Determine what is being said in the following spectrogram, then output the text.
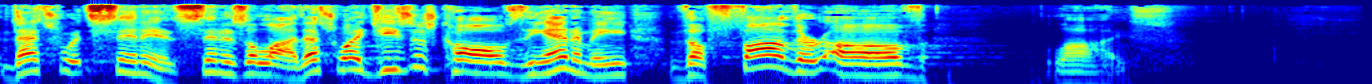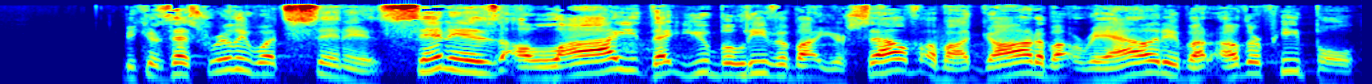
That's what sin is. Sin is a lie. That's why Jesus calls the enemy the father of lies. Because that's really what sin is. Sin is a lie that you believe about yourself, about God, about reality, about other people.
